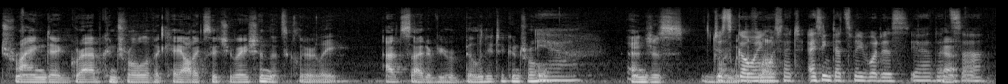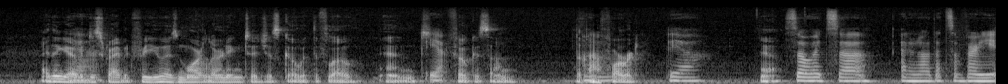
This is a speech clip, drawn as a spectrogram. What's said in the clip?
trying to grab control of a chaotic situation that's clearly outside of your ability to control yeah. and just just the going with it. I think that's maybe what it is. Yeah, that's Yeah. uh, I think I would describe it for you as more learning to just go with the flow and focus on the path Um, forward. yeah. Yeah. So it's uh, I don't know. That's a very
